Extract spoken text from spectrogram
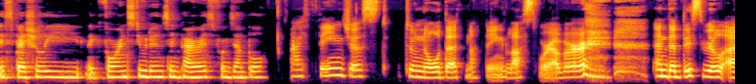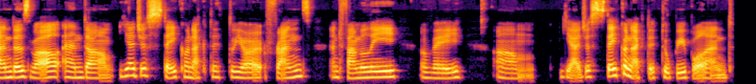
especially like foreign students in paris for example I think just to know that nothing lasts forever and that this will end as well. And um, yeah, just stay connected to your friends and family away. Um, yeah, just stay connected to people and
